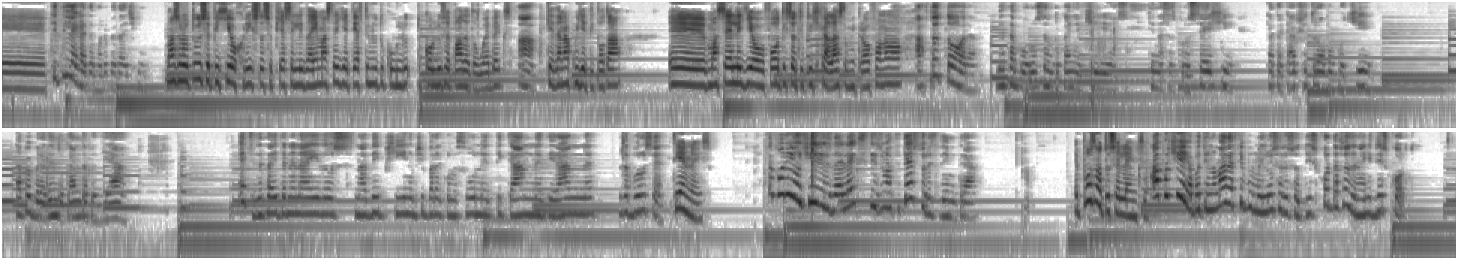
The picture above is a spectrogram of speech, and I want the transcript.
Και τι λέγατε μωρέ παιδάκι μου; Μας ρωτούσε π.χ. ο Χρήστος σε ποια σελίδα είμαστε γιατί αυτήν του, του κολούσε πάντα το WebEx Α. και δεν ακούγε τίποτα. Ε, μας έλεγε ο Φώτης ότι του είχε χαλάσει το μικρόφωνο. Αυτό τώρα δεν θα μπορούσε να το κάνει ο κύριος και να σας προσέχει κατά κάποιο τρόπο από εκεί; Θα έπρεπε δηλαδή να το κάνουν τα παιδιά. Έτσι δεν θα ήταν ένα είδος να δει ποιοι είναι, ποιοι παρακολουθούν, τι κάνουν, τι ράνουν. Δεν θα μπορούσε. Τι εννοείς; Δεν μπορεί ο κύριος να ελέγξει τις μαθητές του, Ρε Δήμητρα. Ε, πώς να τους ελέγξει; Από εκεί, από την ομάδα αυτή που μιλούσατε στο Discord, αυτό δεν έχει Discord.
